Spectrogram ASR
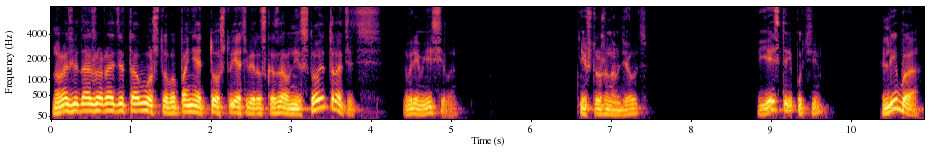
Но разве даже ради того, чтобы понять то, что я тебе рассказал, не стоит тратить время и силы?» «И что же нам делать?» «Есть три пути. Либо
